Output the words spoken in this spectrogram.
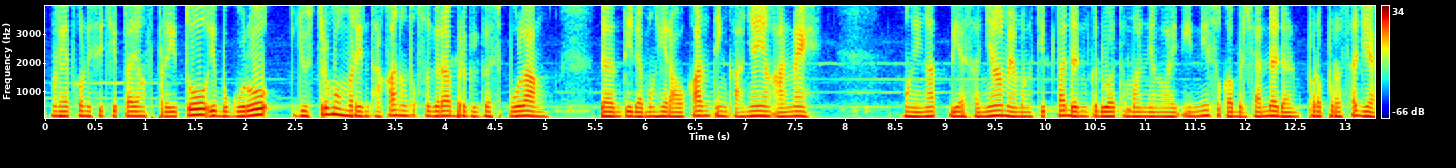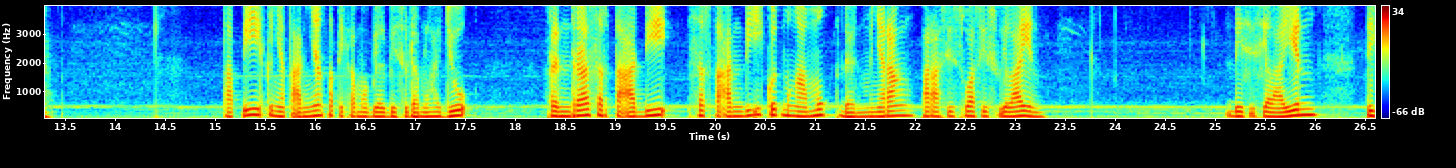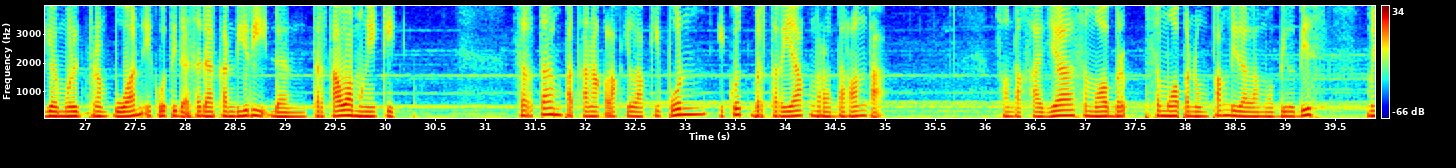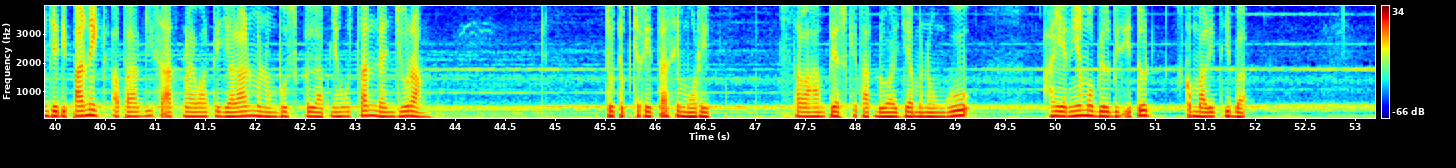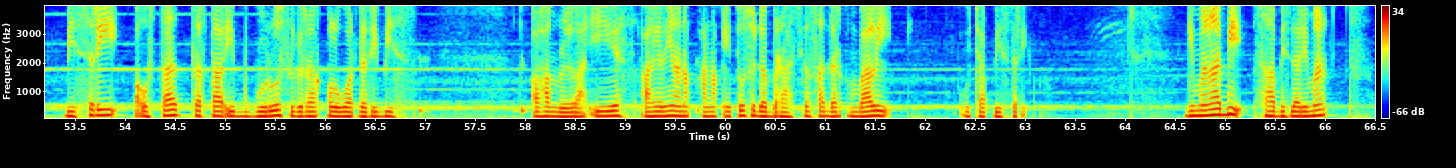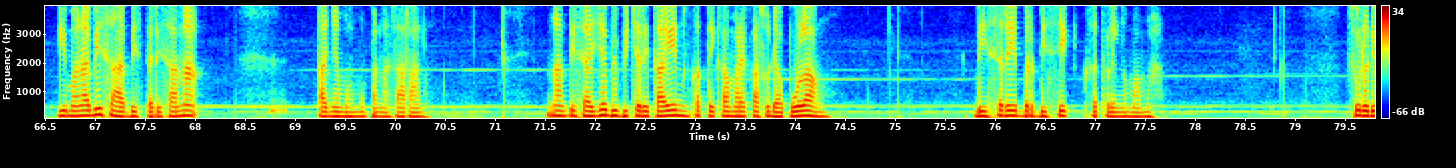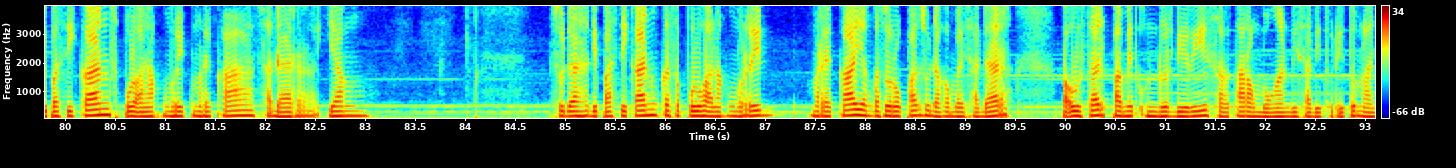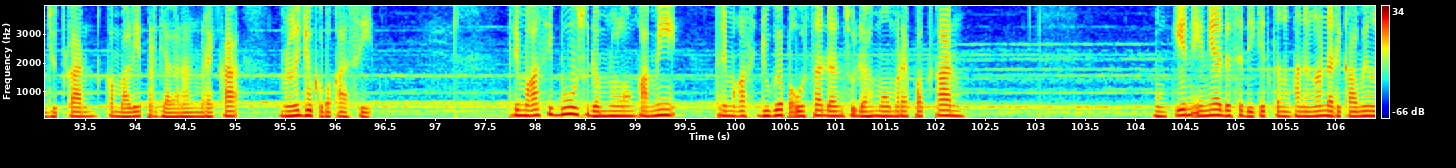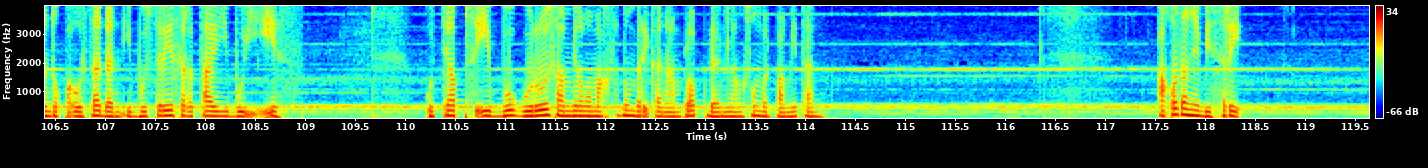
Melihat kondisi Cipta yang seperti itu, ibu guru justru memerintahkan untuk segera bergegas pulang dan tidak menghiraukan tingkahnya yang aneh. Mengingat biasanya memang Cipta dan kedua teman yang lain ini suka bercanda dan pura-pura saja. Tapi kenyataannya ketika mobil bis sudah melaju, Rendra serta Adi serta Andi ikut mengamuk dan menyerang para siswa-siswi lain. Di sisi lain, tiga murid perempuan ikut tidak sadarkan diri dan tertawa mengikik. Serta empat anak laki-laki pun ikut berteriak meronta-ronta. Sontak saja semua ber, semua penumpang di dalam mobil bis menjadi panik apalagi saat melewati jalan menembus gelapnya hutan dan jurang. Tutup cerita si murid. Setelah hampir sekitar dua jam menunggu, akhirnya mobil bis itu kembali tiba. Bisri, Pak Ustadz, serta ibu guru segera keluar dari bis. Alhamdulillah Is, akhirnya anak-anak itu sudah berhasil sadar kembali, ucap Bisri. Gimana Bi, sehabis dari mana? Gimana Bi sehabis dari sana? Tanya mama penasaran. Nanti saja Bibi ceritain ketika mereka sudah pulang, Bisri berbisik ke telinga mama. Sudah dipastikan 10 anak murid mereka sadar yang sudah dipastikan ke 10 anak murid mereka yang kesurupan sudah kembali sadar. Pak Ustadz pamit undur diri serta rombongan bisa ditur itu melanjutkan kembali perjalanan mereka menuju ke Bekasi. Terima kasih Bu sudah menolong kami. Terima kasih juga Pak Ustadz dan sudah mau merepotkan. Mungkin ini ada sedikit kenang-kenangan dari kami untuk Pak Ustadz dan Ibu Sri serta Ibu Iis. Ucap si ibu guru sambil memaksa memberikan amplop dan langsung berpamitan. Aku tanya Bisri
